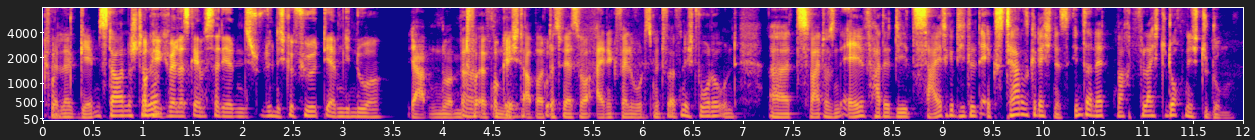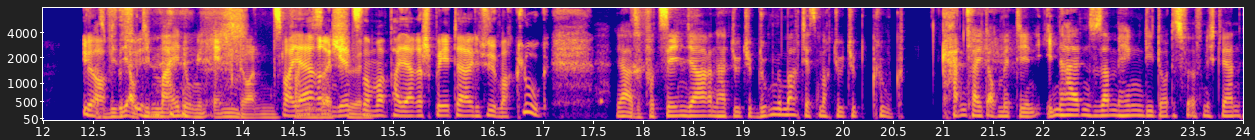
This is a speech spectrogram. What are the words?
Quelle GameStar an der Stelle. Okay, Quelle ist GameStar, die haben die Studie nicht geführt, die haben die nur. Ja, nur mit Äh, veröffentlicht, okay, aber gut. das wäre so eine Quelle, wo das mit veröffentlicht wurde. Und äh, 2011 hatte die Zeit getitelt Externes Gedächtnis. Internet macht vielleicht doch nicht dumm. Ja, also wie sie auch die Meinungen ändern. Zwei Jahre und jetzt schön. noch mal ein paar Jahre später, Studie macht klug. Ja, also vor zehn Jahren hat YouTube dumm gemacht, jetzt macht YouTube klug. Kann vielleicht auch mit den Inhalten zusammenhängen, die dort veröffentlicht werden.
